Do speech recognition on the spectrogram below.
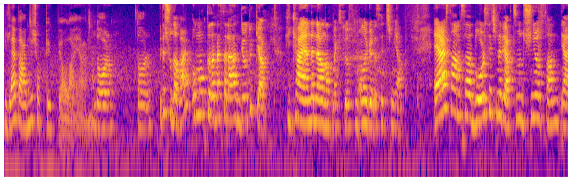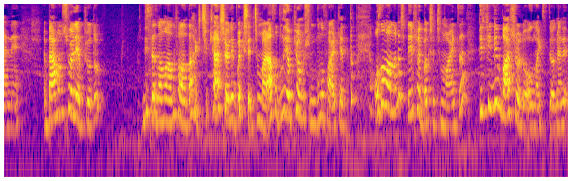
bile bence çok büyük bir olay yani. Doğru. Doğru. Bir de şu da var. O noktada mesela hani diyorduk ya hikayende ne anlatmak istiyorsun ona göre seçim yap. Eğer sen mesela doğru seçimleri yaptığını düşünüyorsan yani ben bunu şöyle yapıyordum. Lise zamanı falan daha küçükken şöyle bir bakış açım var. Aslında bunu yapıyormuşum, bunu fark ettim. O zamanlarda benim şöyle bir bakış açım vardı. Bir filmin başrolü olmak istiyordum. Yani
